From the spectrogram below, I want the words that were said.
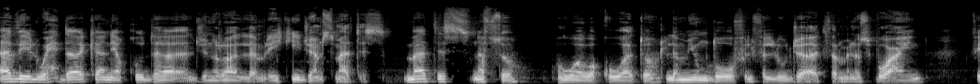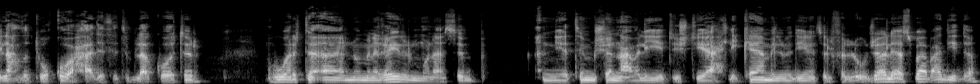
هذه الوحدة كان يقودها الجنرال الأمريكي جيمس ماتس ماتس نفسه هو وقواته لم يمضوا في الفلوجة أكثر من أسبوعين. في لحظة وقوع حادثة بلاك ووتر هو ارتأى أنه من غير المناسب أن يتم شن عملية اجتياح لكامل مدينة الفلوجة لأسباب عديدة.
